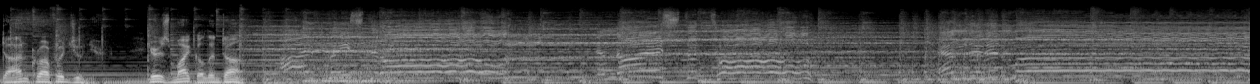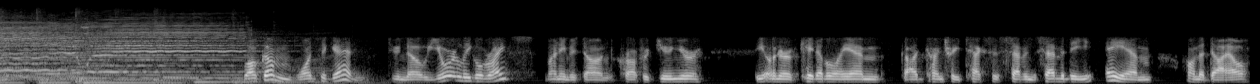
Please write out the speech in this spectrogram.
Don Crawford Jr. Here's Michael and Don. Welcome once again to Know Your Legal Rights. My name is Don Crawford Jr., the owner of KAAM God Country Texas 770 AM on the dial,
